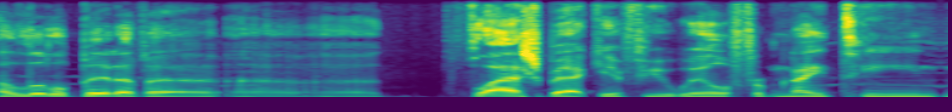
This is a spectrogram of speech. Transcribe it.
a little bit of a, a, flashback, if you will, from 19.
